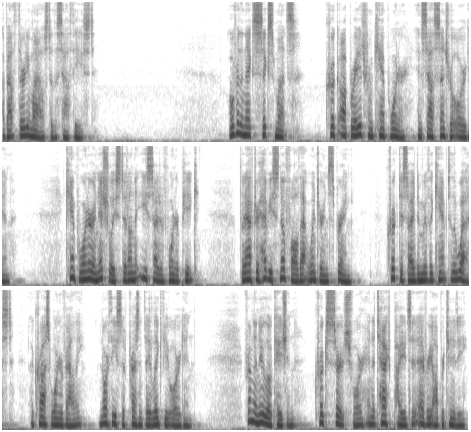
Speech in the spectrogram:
about 30 miles to the southeast. Over the next six months, Crook operated from Camp Warner in south central Oregon. Camp Warner initially stood on the east side of Warner Peak, but after heavy snowfall that winter and spring, Crook decided to move the camp to the west, across Warner Valley, northeast of present day Lakeview, Oregon. From the new location, Crook searched for and attacked Paiutes at every opportunity,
